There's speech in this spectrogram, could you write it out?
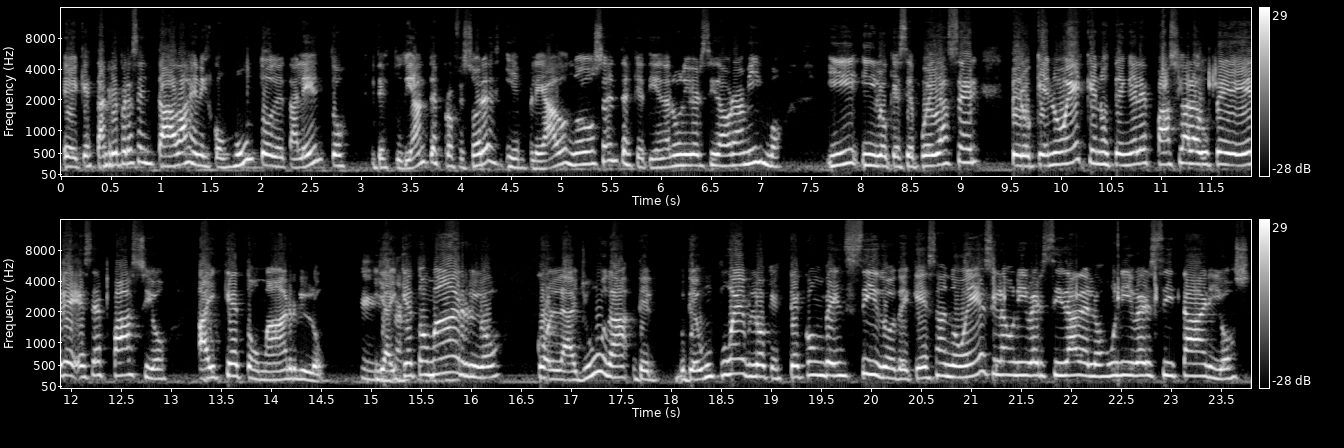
eh, que están representadas en el conjunto de talentos de estudiantes, profesores y empleados no docentes que tiene la universidad ahora mismo y, y lo que se puede hacer, pero que no es que nos tenga el espacio a la UPR, ese espacio hay que tomarlo. Y hay que tomarlo con la ayuda de, un pueblo que esté convencido de que esa no es la universidad de los universitarios,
